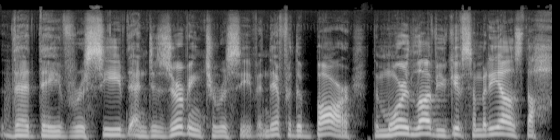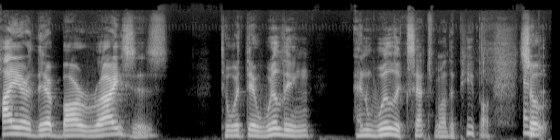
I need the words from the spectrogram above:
that they've received and deserving to receive. And therefore, the bar, the more love you give somebody else, the higher their bar rises to what they're willing and will accept from other people. And so,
